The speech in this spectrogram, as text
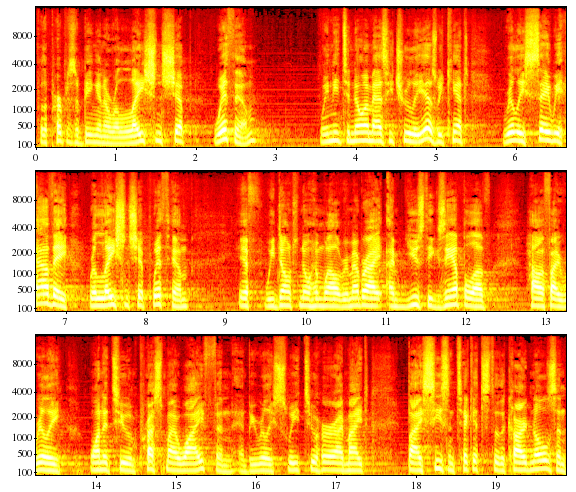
for the purpose of being in a relationship with Him, we need to know Him as He truly is. We can't really say we have a relationship with Him if we don't know Him well. Remember, I, I used the example of how if I really wanted to impress my wife and, and be really sweet to her, I might buy season tickets to the Cardinals and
